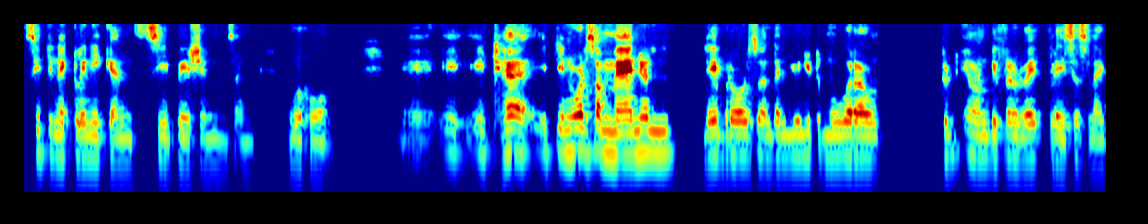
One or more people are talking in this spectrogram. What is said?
sit in a clinic and see patients and go home. It it, it involves some manual labor also, and then you need to move around to on different places like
